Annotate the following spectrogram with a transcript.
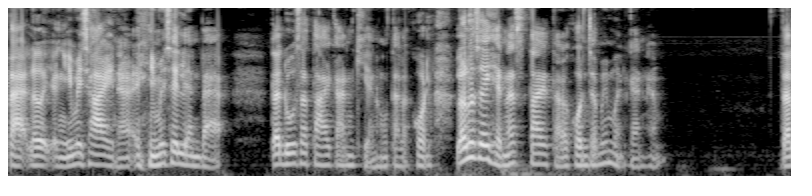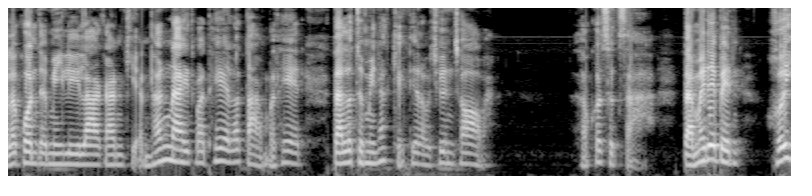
แปะเลยอย่างนี้ไม่ใช่นะอย่างนี้ไม่ใช่เลียนแบบ แต่ดูสไตล์การเขียนของแต่ละคน แล้วเราจะเห็นนะสไตล์แต่ละคนจะไม่เหมือนกันครับ แต่ละคนจะมีลีลาการเขียนทั้งในประเทศและต่างประเทศ แต่เราจะมีนักเขียนที่เราชื่นชอบอะเราก็ศึกษา แต่ไม่ได้เป็นเฮ้ย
